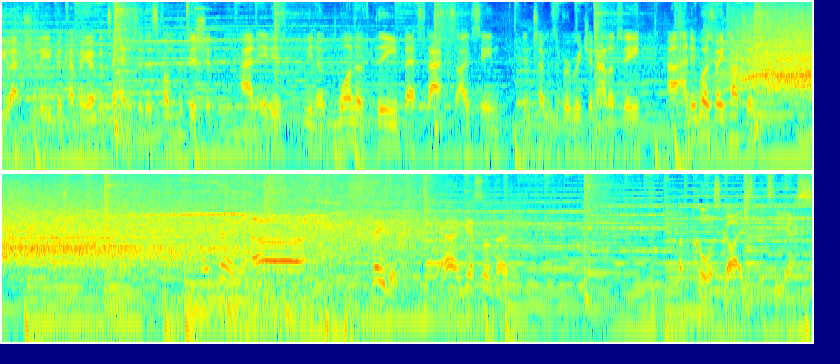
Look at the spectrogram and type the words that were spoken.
you actually for coming over to enter this competition. And it is, you know, one of the best acts I've seen in terms of originality. Uh, and it was very touching. Okay, uh, David, uh, yes or no? Of course, guys, it's a yes.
